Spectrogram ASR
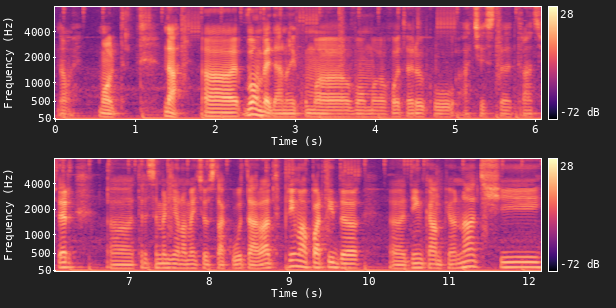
Nu, mult. Da, uh, vom vedea noi cum uh, vom uh, hotărâ cu acest uh, transfer. Uh, trebuie să mergem la meciul ăsta cu Utarad. Prima partidă uh, din campionat și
